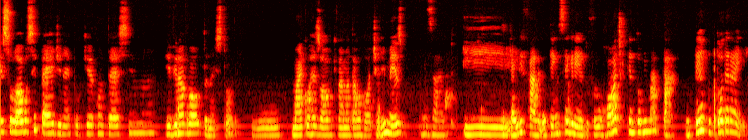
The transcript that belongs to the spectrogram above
isso logo se perde, né? Porque acontece uma reviravolta na história. O Michael resolve que vai matar o Hot ali mesmo. Exato. E Que aí ele fala, eu tenho um segredo, foi o Rod que tentou me matar. O tempo todo era ele.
